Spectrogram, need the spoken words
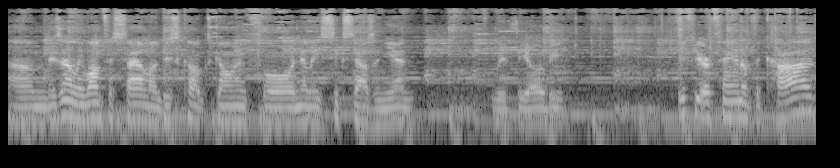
Um, there's only one for sale on Discogs going for nearly 6,000 yen with the Obi. If you're a fan of the Cars,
